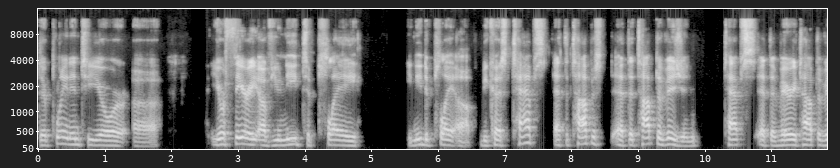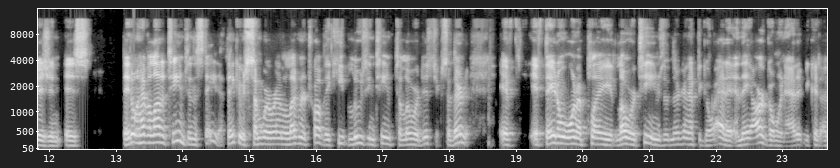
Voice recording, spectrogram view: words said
they're playing into your uh, your theory of you need to play you need to play up because TAPPS at the top is at the top division TAPPS at the very top division is they don't have a lot of teams in the state. I think it was somewhere around 11 or 12 they keep losing teams to lower districts. So they're if if they don't want to play lower teams then they're going to have to go at it. And they are going at it because i,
